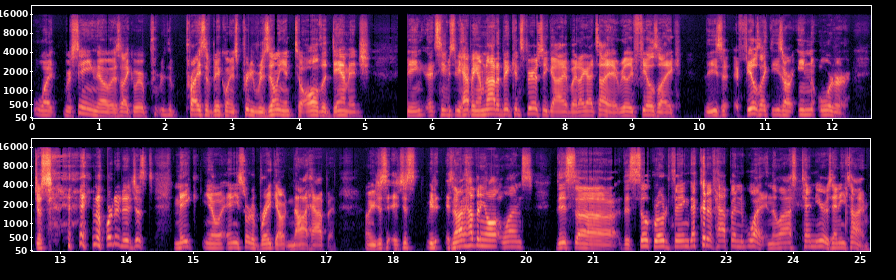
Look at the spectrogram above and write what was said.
what we're seeing though is like we're the price of Bitcoin is pretty resilient to all the damage being that seems to be happening. I'm not a big conspiracy guy, but I got to tell you, it really feels like these. It feels like these are in order, just in order to just make you know any sort of breakout not happen. I mean, just it's just it's not happening all at once. This uh this Silk Road thing that could have happened what in the last ten years, anytime.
